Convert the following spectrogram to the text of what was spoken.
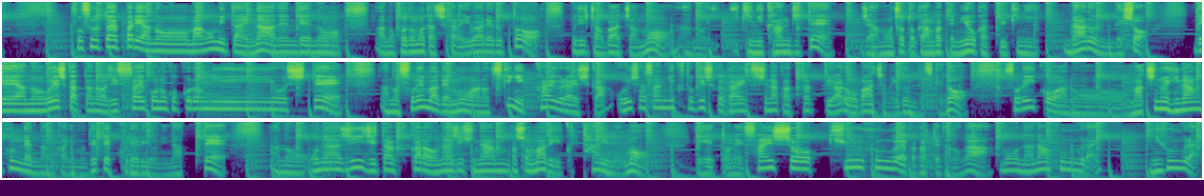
そうするとやっぱりあの孫みたいな年齢のあの子供たちから言われるとおじいちゃんおばあちゃんもあの気に感じてじゃあもうちょっと頑張ってみようかっていう気になるんでしょう。であの嬉しかったのは実際この試みをしてあのそれまでもあの月に1回ぐらいしかお医者さんに行く時しか外出しなかったっていうあるおばあちゃんがいるんですけどそれ以降あの町の避難訓練なんかにも出てくれるようになってあの同じ自宅から同じ避難場所まで行くタイムもえっ、ー、とね最初9分ぐらいかかってたのがもう7分ぐらい2分ぐらい、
